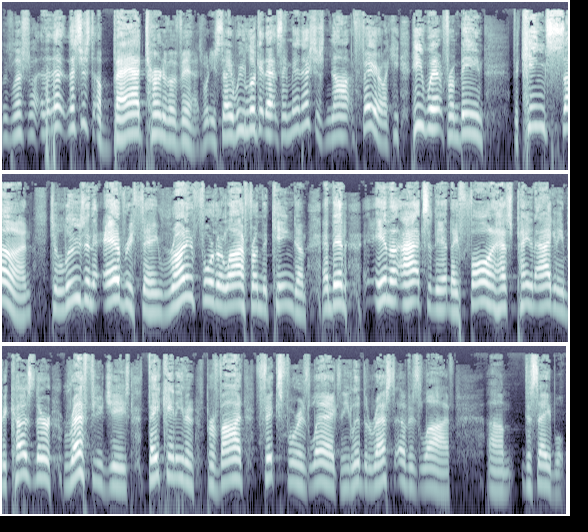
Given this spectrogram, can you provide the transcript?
That's just a bad turn of events. When you say, we look at that and say, man, that's just not fair. Like he, he went from being the king's son to losing everything, running for their life from the kingdom, and then in an accident they fall and has pain and agony because they're refugees. They can't even provide fix for his legs, and he lived the rest of his life um, disabled.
